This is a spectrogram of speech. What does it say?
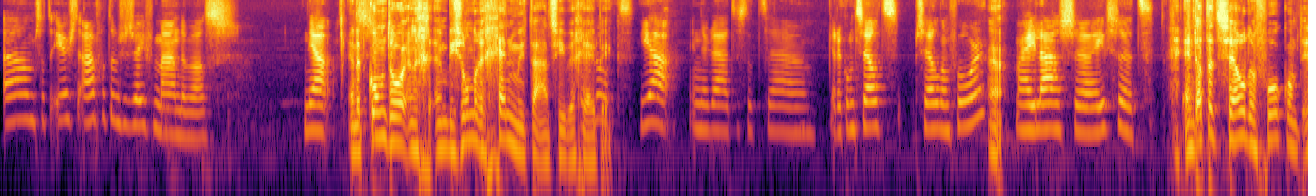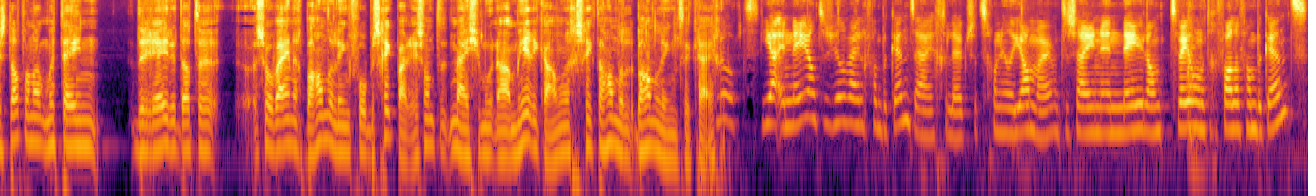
Ehm, ze had de eerste aanval toen ze zeven maanden was. Ja. En dat komt door een, een bijzondere genmutatie, begreep ik. Klopt. Ja, inderdaad. Dus dat, eh, ja, dat komt zelden, zelden voor. Ja. Maar helaas eh, heeft ze het. En dat het zelden voorkomt, is dat dan ook meteen de reden dat er zo weinig behandeling voor beschikbaar is? Want het meisje moet naar Amerika om een geschikte handel- behandeling te krijgen. Klopt. Ja, in Nederland is heel weinig van bekend eigenlijk. Dus dat is gewoon heel jammer. Want er zijn in Nederland 200 gevallen van bekend.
